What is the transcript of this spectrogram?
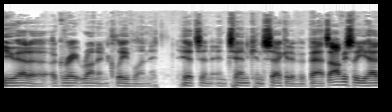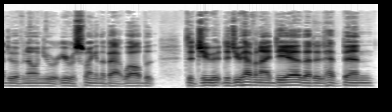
You had a, a great run in Cleveland, hits and, in ten consecutive at bats. Obviously, you had to have known you were you were swinging the bat well, but did you did you have an idea that it had been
